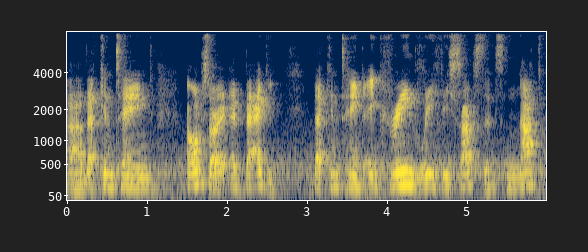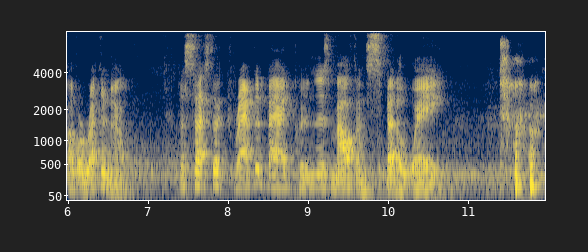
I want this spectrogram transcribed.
uh, that contained. Oh, I'm sorry, a baggie that contained a green leafy substance, not of oregano. The suspect grabbed the bag, put it in his mouth, and sped away.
